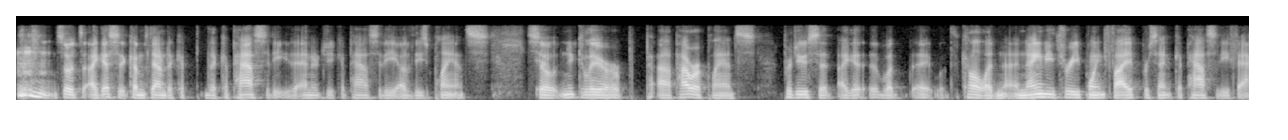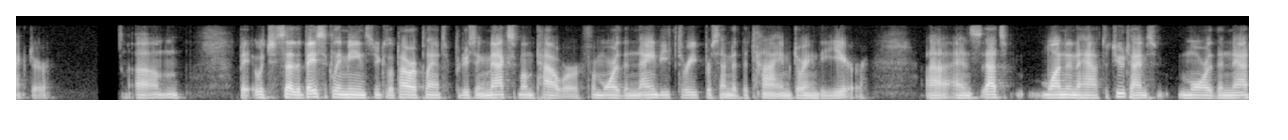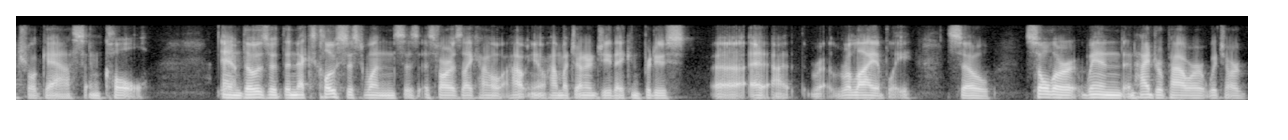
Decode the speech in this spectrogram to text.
so it's I guess it comes down to cap- the capacity the energy capacity of these plants. So nuclear uh, power plants produce it I get what they, what they call a 93.5% capacity factor. Um, which said it basically means nuclear power plants are producing maximum power for more than 93% of the time during the year. Uh, and so that's one and a half to two times more than natural gas and coal. Yeah. And those are the next closest ones as, as far as like how, how you know how much energy they can produce uh, uh, reliably. So solar, wind, and hydropower, which are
